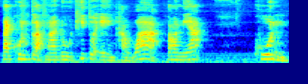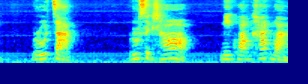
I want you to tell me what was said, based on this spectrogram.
แต่คุณกลับมาดูที่ตัวเองค่ะว่า ตอนนี้คุณรู้จัก รู้สึกชอบ มีความคาดหวัง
